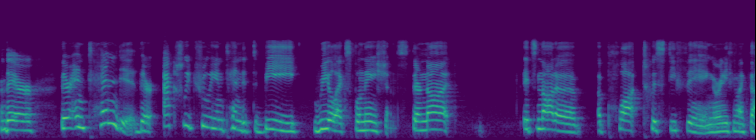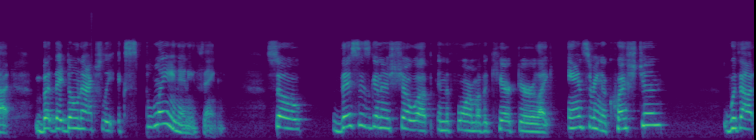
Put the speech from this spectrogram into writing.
They're they're intended, they're actually truly intended to be real explanations. They're not, it's not a, a plot twisty thing or anything like that, but they don't actually explain anything. So this is going to show up in the form of a character like answering a question without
